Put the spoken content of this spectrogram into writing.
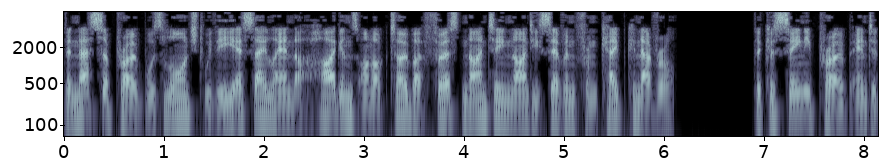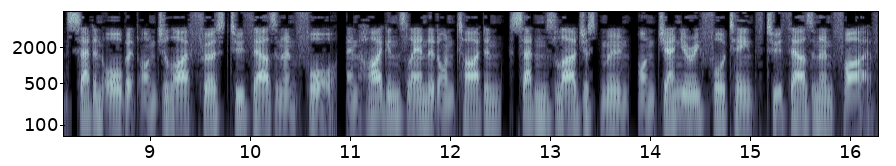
The NASA probe was launched with ESA lander Huygens on October 1, 1997 from Cape Canaveral. The Cassini probe entered Saturn orbit on July 1, 2004, and Huygens landed on Titan, Saturn's largest moon, on January 14, 2005.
